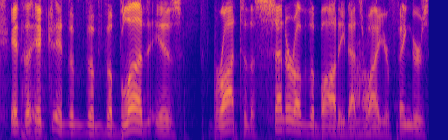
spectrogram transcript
it the it, it the, the the blood is brought to the center of the body. That's Uh-huh. why your fingers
